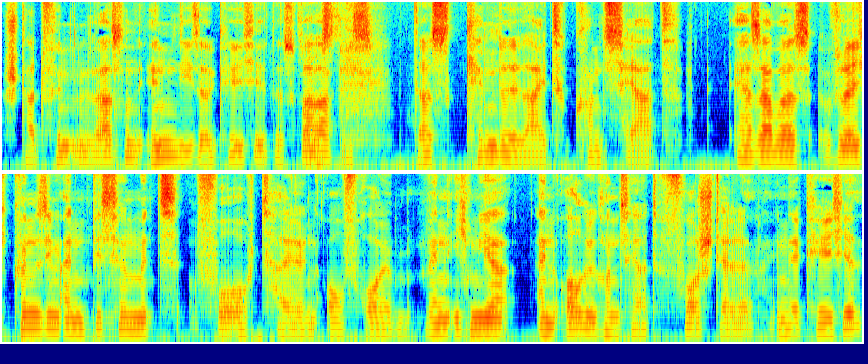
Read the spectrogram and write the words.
stattfinden lassen in dieser Kirche. Das war so das Candlelight-Konzert. Herr Sabers, vielleicht können Sie ein bisschen mit Vorurteilen aufräumen. Wenn ich mir ein Orgelkonzert vorstelle in der Kirche,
